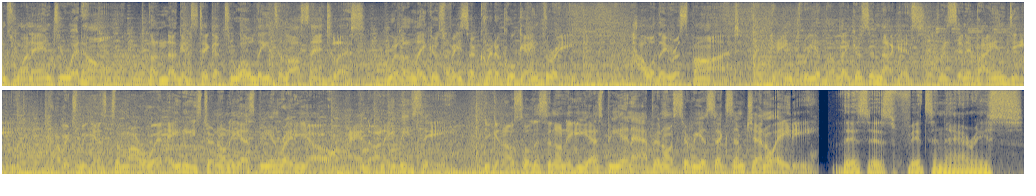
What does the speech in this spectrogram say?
Games one and two at home, the Nuggets take a 2 0 lead to Los Angeles, where the Lakers face a critical game three. How will they respond? Game three of the Lakers and Nuggets, presented by Indeed. Coverage begins tomorrow at 8 Eastern on ESPN Radio and on ABC. You can also listen on the ESPN app and on SiriusXM Channel 80. This is Fitz and Harry's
